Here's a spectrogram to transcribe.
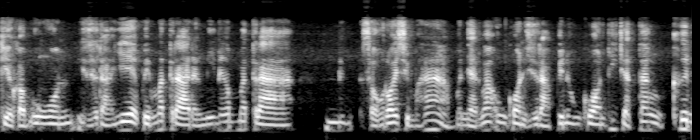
เกี่ยวกับองค์กรอิสระแยกเป็นมาตราดังนี้นะครับ มาตรา 215 บัญญัติว่าองค์กรอิสระเป็นองค์กรที่จะตั้งขึ้น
